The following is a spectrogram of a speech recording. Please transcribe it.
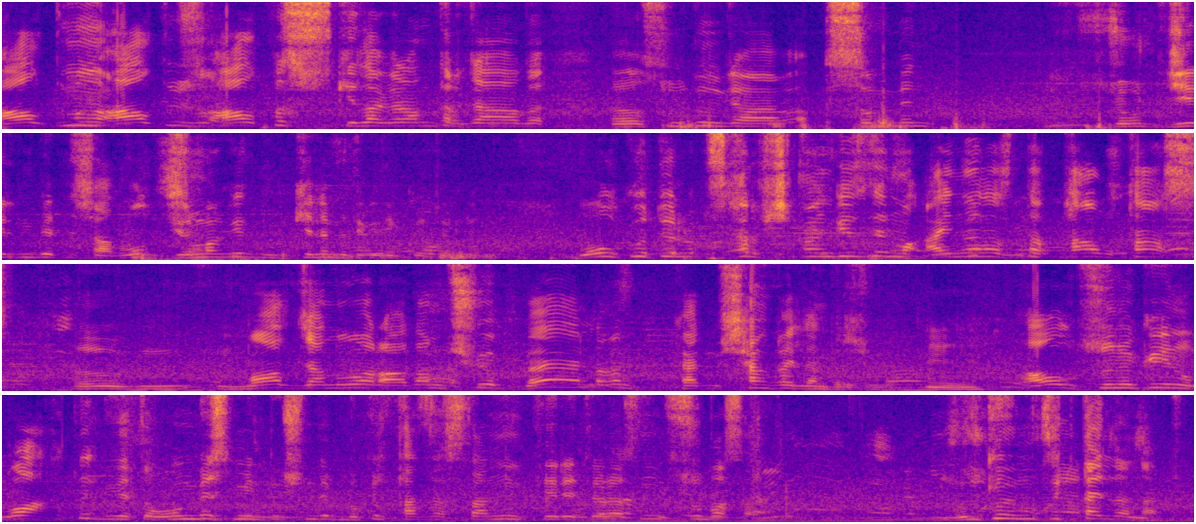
6660 килограммдық жаңағы судың жаңағы қысымымен жердің бетіне шығады ол 20 километрге дейін көтеріледі. Ол көтеріліп ысқырып шыққан кезде айналасында тау тас мал жануар адам шөп барлығын кәдімгі шаңға айландырып жібереді ал содан кейін уақыты где то 15 минуттың ішінде бүкіл қазақстанның территориясын су басады. Үлкен мұхитқа айланады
